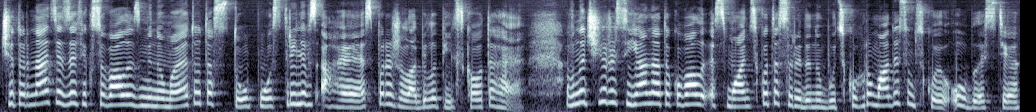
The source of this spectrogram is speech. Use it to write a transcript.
14 зафіксували з міномету та 100 пострілів з АГС пережила Білопільська ОТГ. Вночі росіяни атакували Есманську та Серединобудську громади Сумської області.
